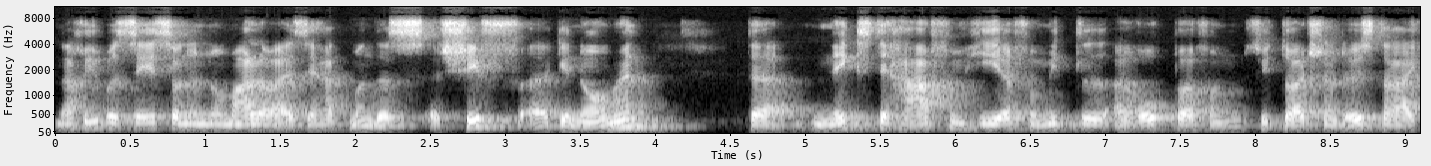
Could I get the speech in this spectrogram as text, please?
nach Übersee, sondern normalerweise hat man das Schiff äh, genommen. Der nächste Hafen hier von Mitteleuropa, von Süddeutschland, Österreich,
